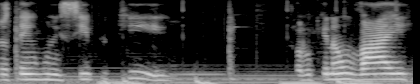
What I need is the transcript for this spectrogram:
já tem um município que falou que não vai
